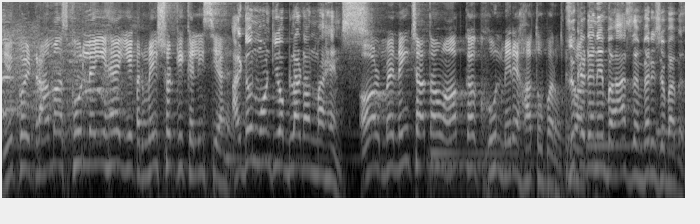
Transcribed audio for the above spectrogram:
ये कोई ड्रामा स्कूल नहीं है ये परमेश्वर की कलीसिया है। I don't want your blood on my hands और मैं नहीं चाहता हूँ आपका खून मेरे हाथों पर हो। Look at a neighbor ask them where is your Bible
